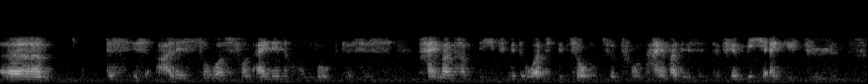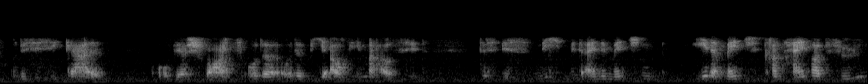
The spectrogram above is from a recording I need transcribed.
Äh, das ist alles sowas von einem Humbug. Das ist, Heimat hat nichts mit ortsbezogen zu tun. Heimat ist für mich ein Gefühl und es ist egal, ob er schwarz oder, oder wie auch immer aussieht. Das ist nicht mit einem Menschen, jeder Mensch kann Heimat fühlen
